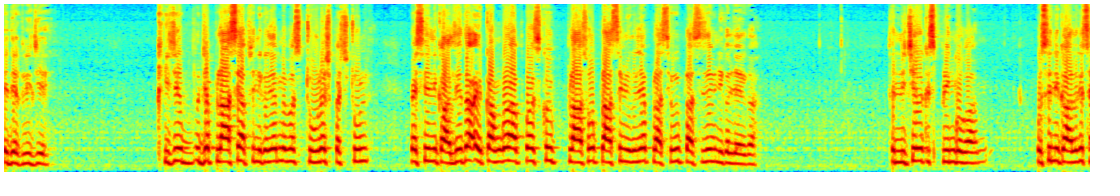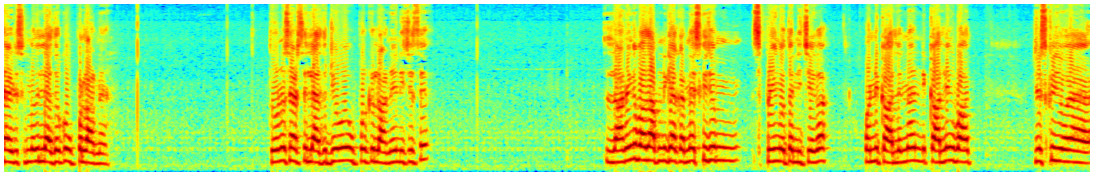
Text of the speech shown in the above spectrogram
ये देख लीजिए। खींचे, जब प्लास से आपसे निकल जाए, मेरे पास टूल है स्पेशल टूल मैं इसलिए निकाल दिया था। एक काम करो, आपका कोई प्लास हो प्लास से निकल जाए प्लास से प्लास से भी निकल जाएगा। तो नीचे एक स्प्रिंग होगा। उसे निकाल के साइड से मतलब लेदर को ऊपर लाना है। दोनों साइड से लेदर जो है ऊपर के लाने नीचे से। लाने के बाद आपने क्या करना है, इसकी जो स्प्रिंग होता है नीचे का और निकाल लेना निकालने के बाद जिसकी जो है,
